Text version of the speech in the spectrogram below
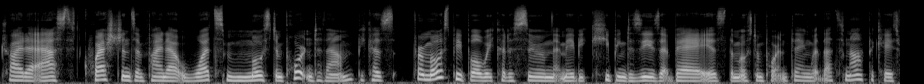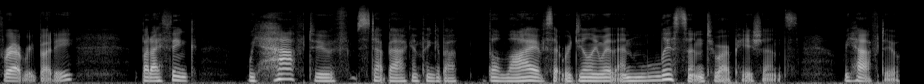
try to ask questions and find out what's most important to them. Because for most people, we could assume that maybe keeping disease at bay is the most important thing, but that's not the case for everybody. But I think we have to step back and think about the lives that we're dealing with and listen to our patients. We have to.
